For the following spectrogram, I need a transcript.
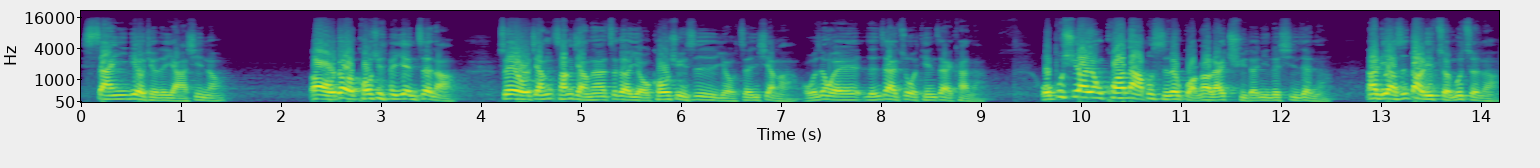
三一六九的雅信哦，哦，我都有扣讯的验证啊，所以我讲常讲呢，这个有扣讯是有真相啊。我认为人在做天在看啊，我不需要用夸大不实的广告来取得您的信任啊。那李老师到底准不准啊？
